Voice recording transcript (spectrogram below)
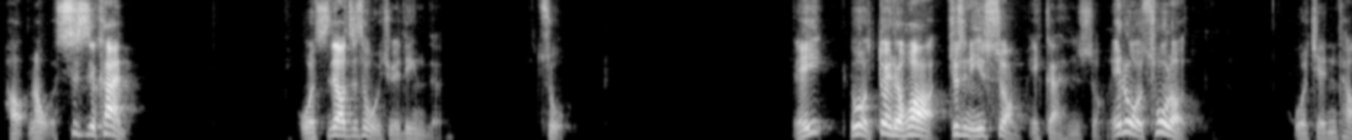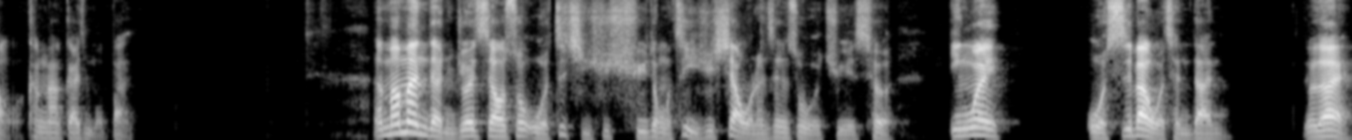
好，那我试试看。我知道这是我决定的，做。哎，如果对的话，就是你爽，哎，干很爽。哎，如果错了，我检讨，看看该怎么办。那慢慢的，你就会知道，说我自己去驱动，我自己去下我人生所有决策，因为我失败，我承担。对不对？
